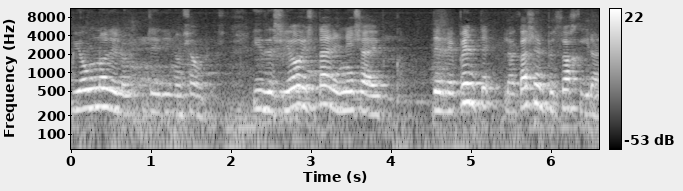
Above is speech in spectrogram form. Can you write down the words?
vio uno de los de dinosaurios y deseó estar en esa época. De repente, la casa empezó a girar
